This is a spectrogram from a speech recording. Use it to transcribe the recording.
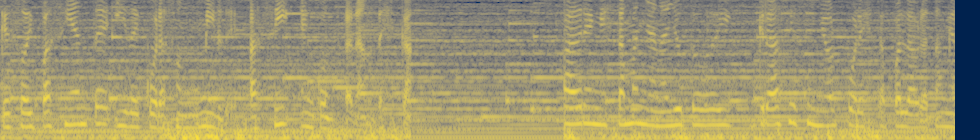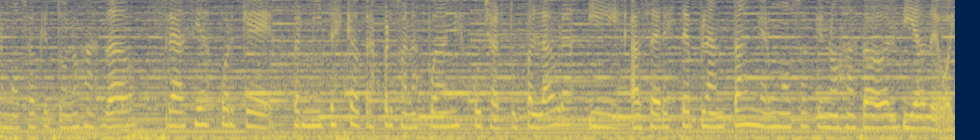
que soy paciente y de corazón humilde, así encontrarán descanso. Padre, en esta mañana yo te doy gracias Señor por esta palabra tan hermosa que tú nos has dado. Gracias porque permites que otras personas puedan escuchar tu palabra y hacer este plan tan hermoso que nos has dado el día de hoy.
